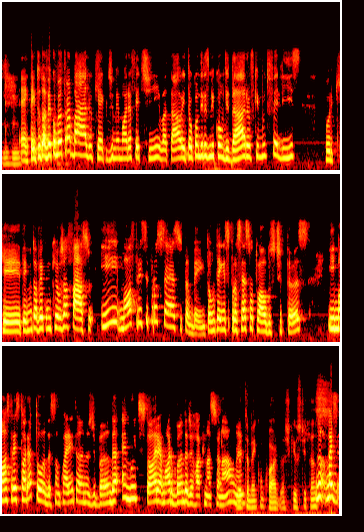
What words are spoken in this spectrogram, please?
Uhum. É, tem tudo a ver com o meu trabalho, que é de memória afetiva tal. Então, quando eles me convidaram, eu fiquei muito feliz, porque tem muito a ver com o que eu já faço. E mostra esse processo também. Então, tem esse processo atual dos Titãs e mostra a história toda. São 40 anos de banda, é muita história, é a maior banda de rock nacional, né? Eu também concordo. Acho que os Titãs Não, mas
